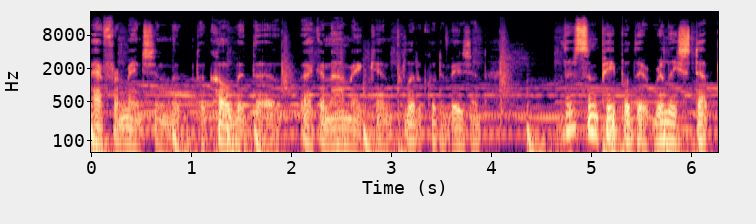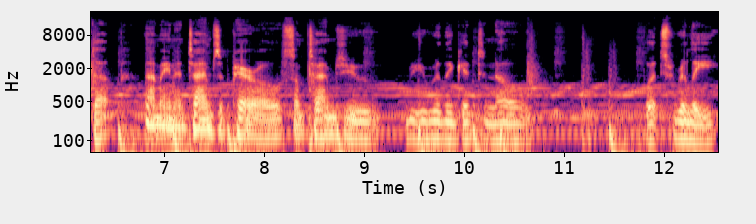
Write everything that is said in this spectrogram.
aforementioned, the, the COVID, the economic and political division, there's some people that really stepped up. I mean, in times of peril, sometimes you you really get to know what's really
